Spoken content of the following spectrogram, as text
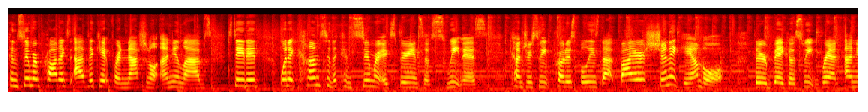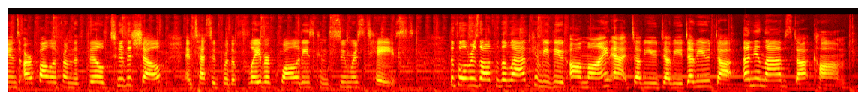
consumer products advocate for National Onion Labs, stated, When it comes to the consumer experience of sweetness, Country Sweet Produce believes that buyers shouldn't gamble. Their Bako Sweet brand onions are followed from the field to the shelf and tested for the flavor qualities consumers taste. The full results of the lab can be viewed online at www.onionlabs.com.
